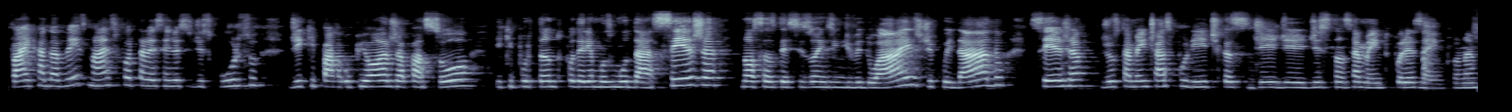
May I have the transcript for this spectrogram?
vai cada vez mais fortalecendo esse discurso de que o pior já passou e que, portanto, poderíamos mudar, seja nossas decisões individuais de cuidado, seja justamente as políticas de, de, distanciamento, por exemplo, né?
